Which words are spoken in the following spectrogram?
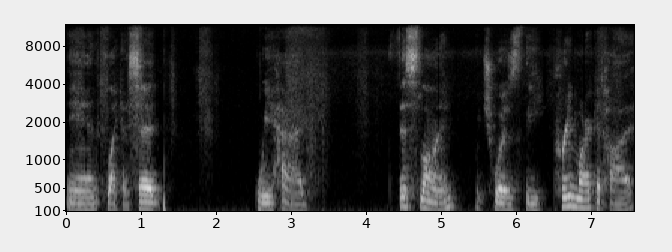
And like I said, we had this line which was the pre-market high,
